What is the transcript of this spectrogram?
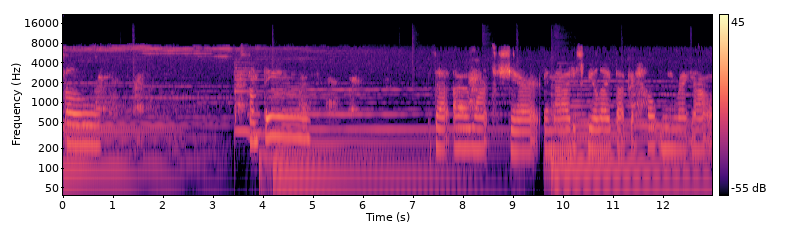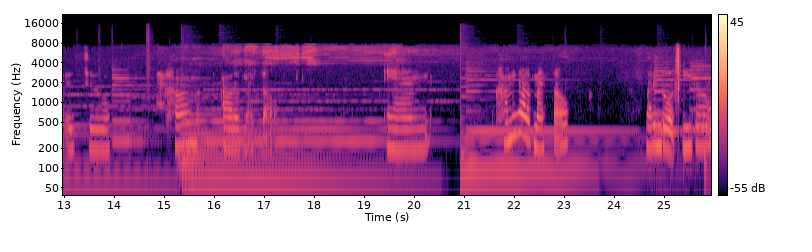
so something that I want to share and that I just feel like that could help me right now is to come out of myself. And coming out of myself, letting go of ego,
